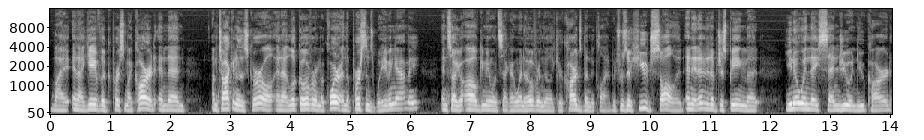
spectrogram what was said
my and I gave the person my card and then I'm talking to this girl and I look over in the corner and the person's waving at me. And so I go, Oh, give me one sec. I went over and they're like, Your card's been declined, which was a huge solid. And it ended up just being that, you know, when they send you a new card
